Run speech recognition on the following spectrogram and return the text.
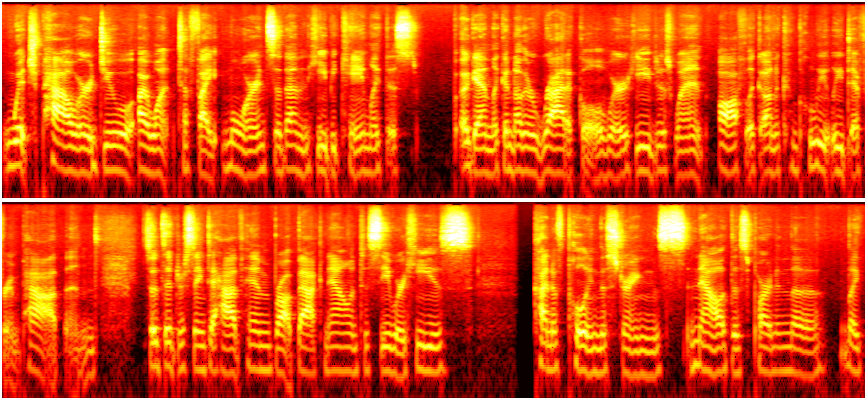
which power do I want to fight more? And so then he became like this again like another radical where he just went off like on a completely different path and so it's interesting to have him brought back now and to see where he's kind of pulling the strings now at this part in the like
